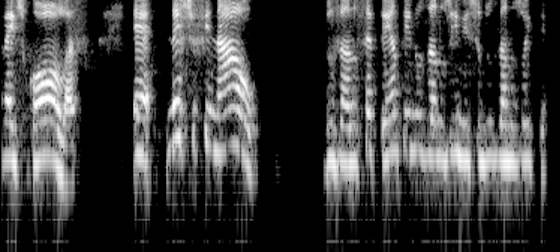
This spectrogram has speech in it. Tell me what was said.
pré-escolas, é, neste final dos anos 70 e nos anos início dos anos 80.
